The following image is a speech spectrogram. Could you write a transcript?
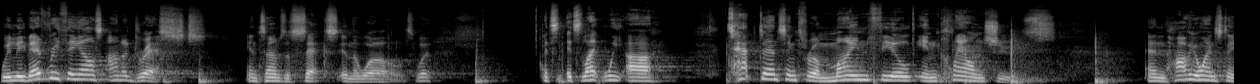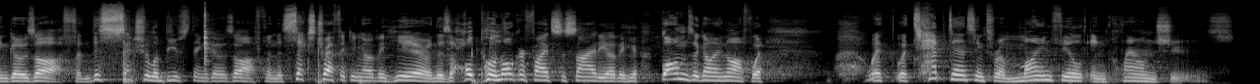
We leave everything else unaddressed in terms of sex in the world. It's, it's like we are tap dancing through a minefield in clown shoes. And Harvey Weinstein goes off, and this sexual abuse thing goes off, and there's sex trafficking over here, and there's a whole pornographied society over here. Bombs are going off. We're, we're, we're tap dancing through a minefield in clown shoes.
